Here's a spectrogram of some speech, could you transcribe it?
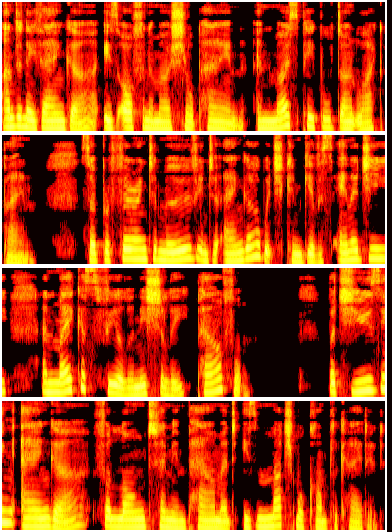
Underneath anger is often emotional pain, and most people don't like pain. So preferring to move into anger, which can give us energy and make us feel initially powerful. But using anger for long-term empowerment is much more complicated.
